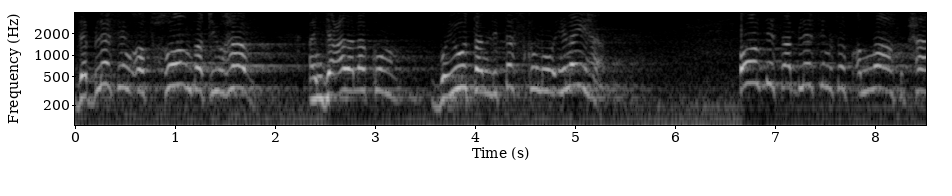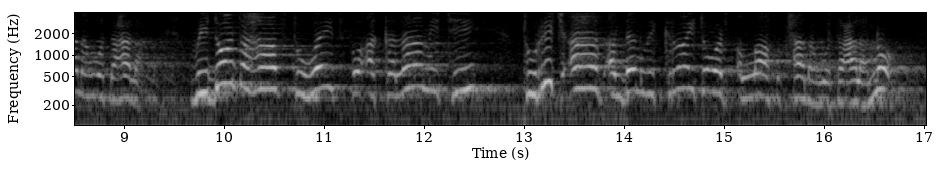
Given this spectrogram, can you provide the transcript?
the blessing of home that you have, and ja'ala lakum buyutan litaskunu ilayha. All these are blessings of Allah subhanahu wa ta'ala. We don't have to wait for a calamity to reach us and then we cry towards Allah subhanahu wa ta'ala. No.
